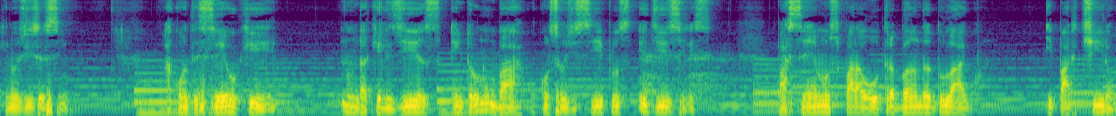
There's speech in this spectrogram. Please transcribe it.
que nos diz assim: Aconteceu que num daqueles dias entrou num barco com seus discípulos e disse-lhes: Passemos para outra banda do lago. E partiram,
